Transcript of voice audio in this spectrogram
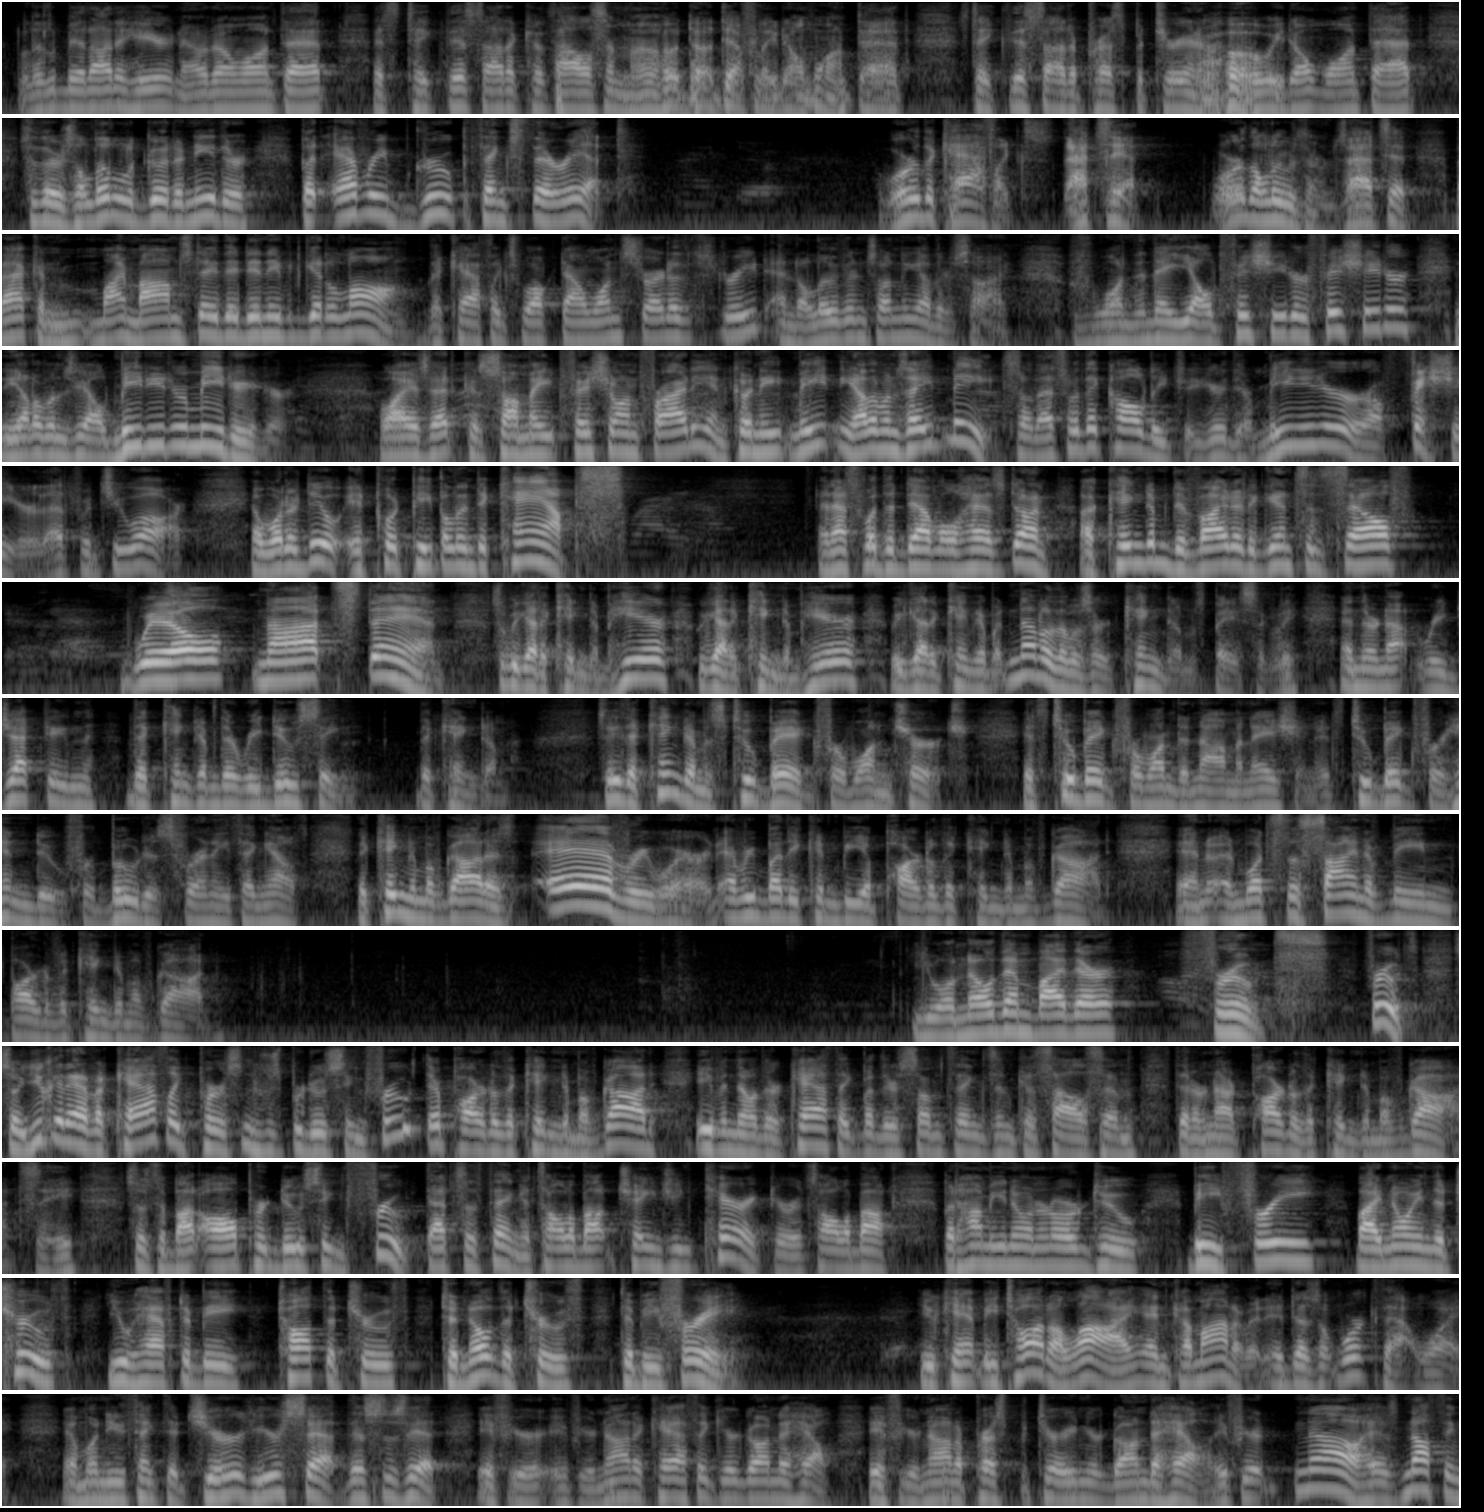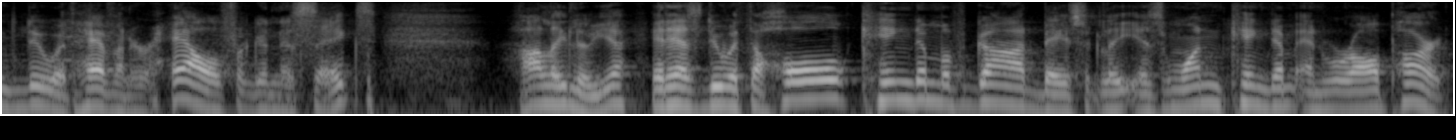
A little bit out of here. No, don't want that. Let's take this out of Catholicism. Oh, definitely don't want that. Let's take this out of Presbyterian. Oh, we don't want that. So there's a little good in either, but every group thinks they're it. We're the Catholics. That's it. We're the Lutherans. That's it. Back in my mom's day, they didn't even get along. The Catholics walked down one side of the street and the Lutherans on the other side. One, and they yelled fish eater, fish eater, and the other ones yelled meat eater, meat eater. Why is that? Because some ate fish on Friday and couldn't eat meat, and the other ones ate meat. So that's what they called each other. You're either a meat eater or a fish eater. That's what you are. And what it do? It put people into camps. And that's what the devil has done. A kingdom divided against itself will not stand. So we got a kingdom here, we got a kingdom here, we got a kingdom, but none of those are kingdoms basically. And they're not rejecting the kingdom, they're reducing the kingdom. See, the kingdom is too big for one church. It's too big for one denomination. It's too big for Hindu, for Buddhist, for anything else. The kingdom of God is everywhere, and everybody can be a part of the kingdom of God. And, and what's the sign of being part of a kingdom of God? You will know them by their fruits fruits. So you can have a Catholic person who's producing fruit. They're part of the kingdom of God, even though they're Catholic, but there's some things in Catholicism that are not part of the kingdom of God, see? So it's about all producing fruit. That's the thing. It's all about changing character. It's all about, but how many know in order to be free by knowing the truth, you have to be taught the truth, to know the truth, to be free. You can't be taught a lie and come out of it. It doesn't work that way. And when you think that you're you're set, this is it. If you're if you're not a Catholic, you're going to hell. If you're not a Presbyterian, you're gone to hell. If you're no, it has nothing to do with heaven or hell, for goodness sakes. Hallelujah. It has to do with the whole kingdom of God, basically, is one kingdom and we're all part.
